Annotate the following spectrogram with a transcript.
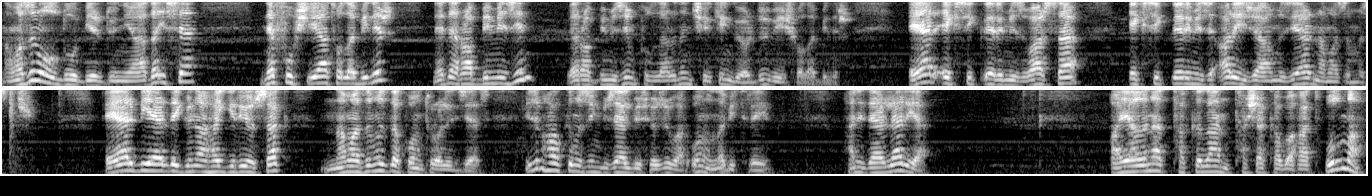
Namazın olduğu bir dünyada ise ne fuhşiyat olabilir ne de Rabbimizin ve Rabbimizin kullarının çirkin gördüğü bir iş olabilir. Eğer eksiklerimiz varsa eksiklerimizi arayacağımız yer namazımızdır. Eğer bir yerde günaha giriyorsak namazımızla kontrol edeceğiz. Bizim halkımızın güzel bir sözü var. Onunla bitireyim. Hani derler ya ayağına takılan taşa kabahat bulma.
